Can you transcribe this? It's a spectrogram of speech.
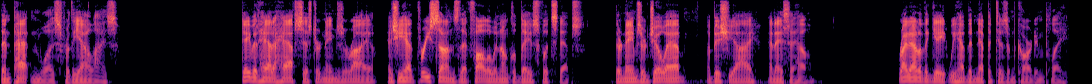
than Patton was for the Allies. David had a half sister named Zeruiah, and she had three sons that follow in Uncle Dave's footsteps. Their names are Joab, Abishai, and Asahel. Right out of the gate, we have the nepotism card in play.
